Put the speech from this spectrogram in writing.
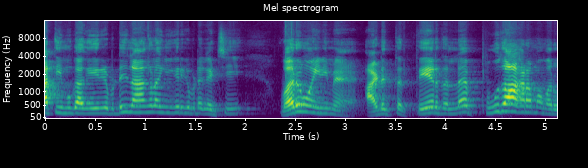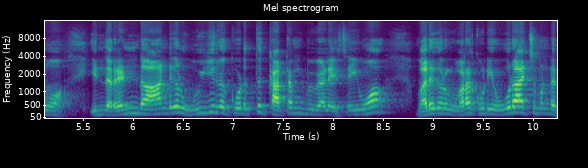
அதிமுக அங்கீகரிக்கப்பட்டு நாங்களும் அங்கீகரிக்கப்பட்ட கட்சி. வருவோம் இனிமே. அடுத்த தேர்தலில் பூதாகரமாக வருவோம். இந்த ரெண்டு ஆண்டுகள் உயிரை கொடுத்து கட்டமைப்பு வேலையை செய்வோம். வருகிற வரக்கூடிய ஊராட்சி மன்ற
